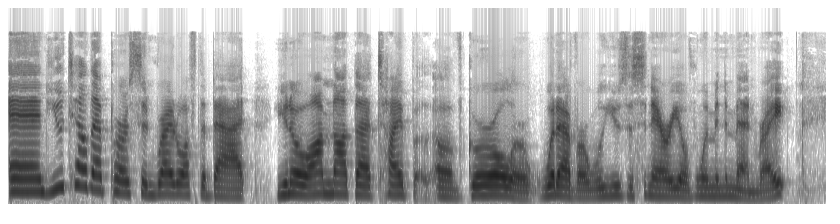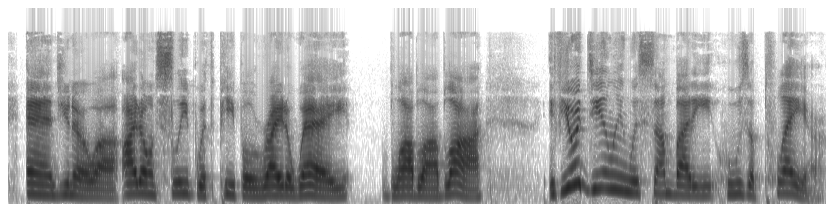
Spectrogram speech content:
And you tell that person right off the bat, you know, I'm not that type of girl or whatever. We'll use the scenario of women to men, right? And, you know, uh, I don't sleep with people right away, blah, blah, blah. If you're dealing with somebody who's a player,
